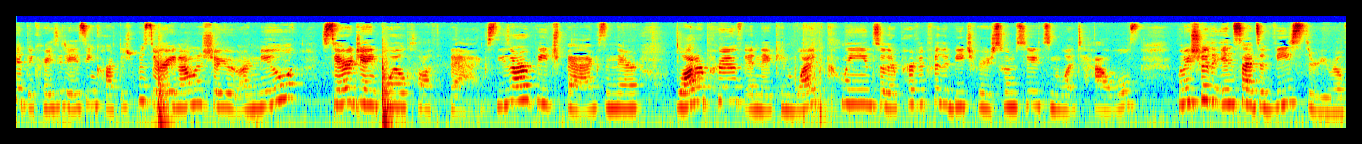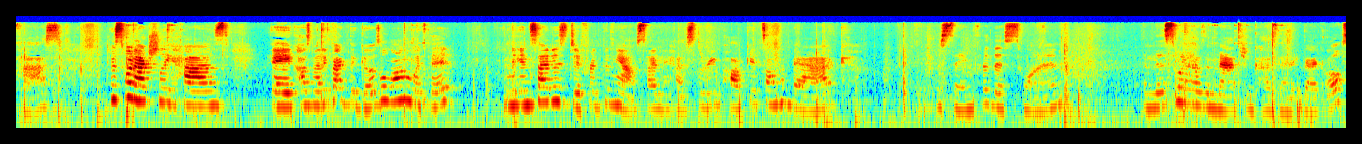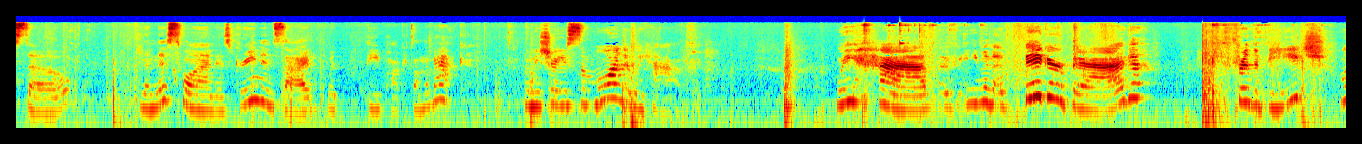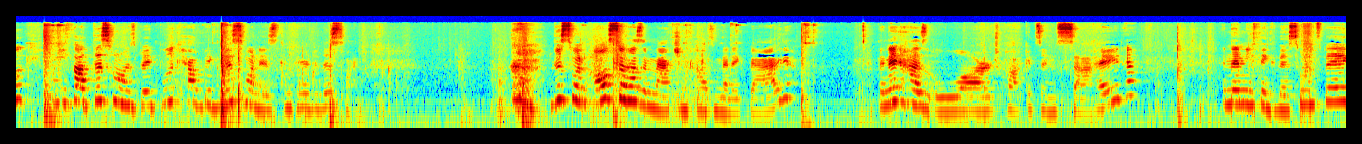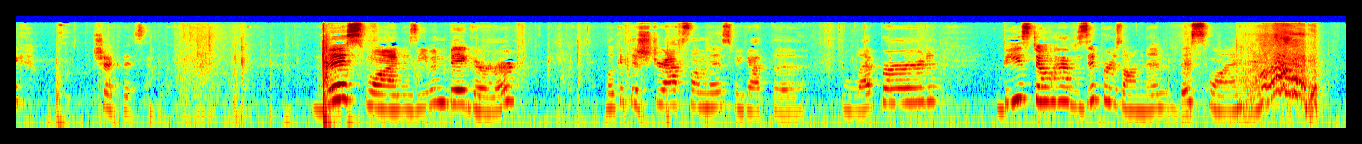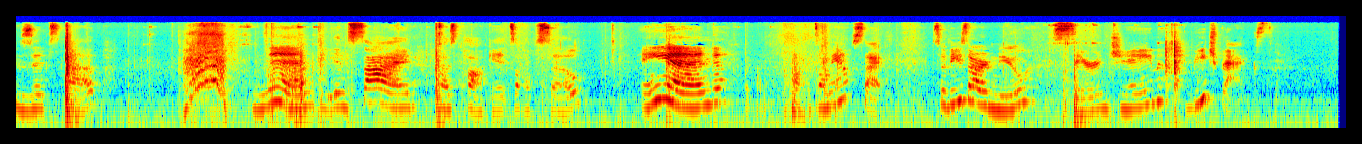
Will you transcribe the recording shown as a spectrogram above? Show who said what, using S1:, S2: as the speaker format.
S1: at the Crazy Dazy in Carthage, Missouri, and I want to show you our new Sarah Jane oilcloth bags. These are beach bags, and they're waterproof, and they can wipe clean, so they're perfect for the beach for your swimsuits and wet towels. Let me show the insides of these three real fast. This one actually has a cosmetic bag that goes along with it, and the inside is different than the outside, and it has three pockets on the back. The same for this one. And this one has a matching cosmetic bag also. And then this one is green inside with the pockets on the back. Let me show you some more that we have. We have even a bigger bag for the beach. Look, you thought this one was big. Look how big this one is compared to this one. this one also has a matching cosmetic bag. Then it has large pockets inside. And then you think this one's big? Check this out. This one is even bigger. Look at the straps on this. We got the leopard. These don't have zippers on them. This one zips up. And then the inside has pockets also. And pockets on the outside. So these are new Sarah Jane beach bags.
